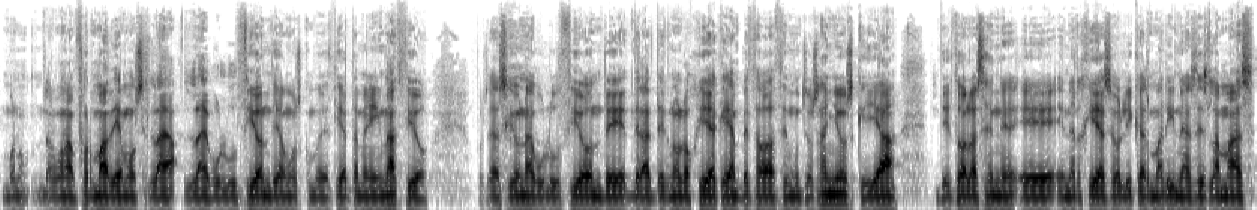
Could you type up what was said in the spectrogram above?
Bueno, de alguna forma, digamos, la, la evolución, digamos, como decía también Ignacio, pues ha sido una evolución de, la tecnología que ya ha empezado hace muchos años, que ya de todas las eh, energías eólicas marinas es la más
